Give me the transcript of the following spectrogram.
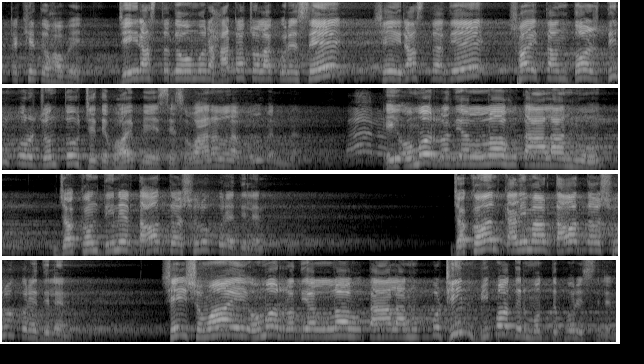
একটা খেতে হবে। যেই রাস্তা দিয়ে ওমর হাঁটা চলা করেছে, সেই রাস্তা দিয়ে শয়তান দশ দিন পর্যন্ত যেতে ভয় পেয়েছে। সোহান আল্লাহ বলবেন না। এই ওমর রাজি আল্লাহ তালানহু যখন দিনের দাওয়াত দেওয়া শুরু করে দিলেন যখন কালিমার দাওয়াত দেওয়া শুরু করে দিলেন, সেই সময় ওমর রদি আল্লাহ তালানহু কঠিন বিপদের মধ্যে পড়েছিলেন।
